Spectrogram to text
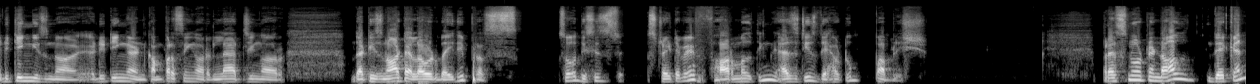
editing is not editing and compressing or enlarging or that is not allowed by the press so this is straight away formal thing as it is they have to publish. Press note and all they can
